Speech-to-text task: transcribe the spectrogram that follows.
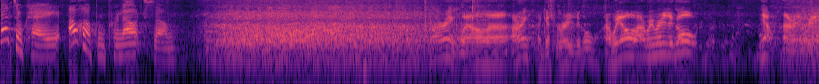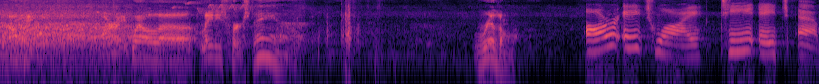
That's okay. I'll help you pronounce them. All right. Well, uh, all right. I guess we're ready to go. Are we all? Are we ready to go? Yeah. All right. Great. Okay. All right. Well, uh, ladies first. Hey, rhythm. R H Y T H M.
